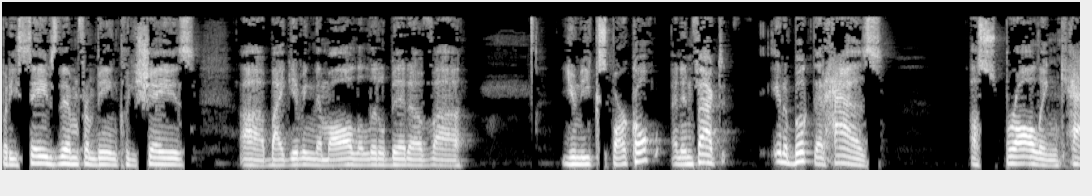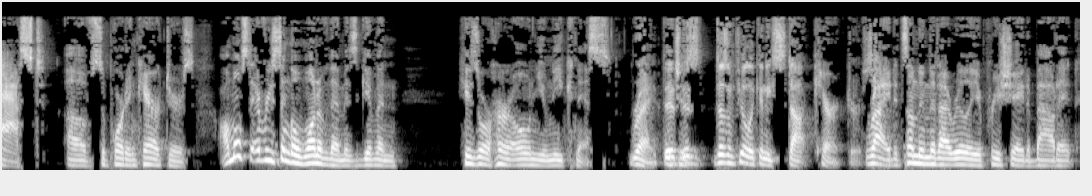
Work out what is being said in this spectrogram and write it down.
but he saves them from being cliches uh, by giving them all a little bit of uh, unique sparkle. And in fact, in a book that has a sprawling cast of supporting characters, almost every single one of them is given his or her own uniqueness. Right. It doesn't feel like any stock characters. Right. It's something that I really appreciate about it.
